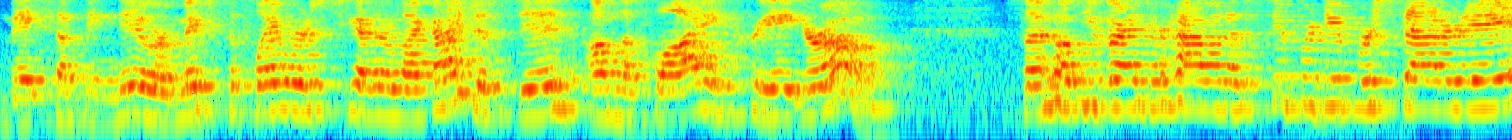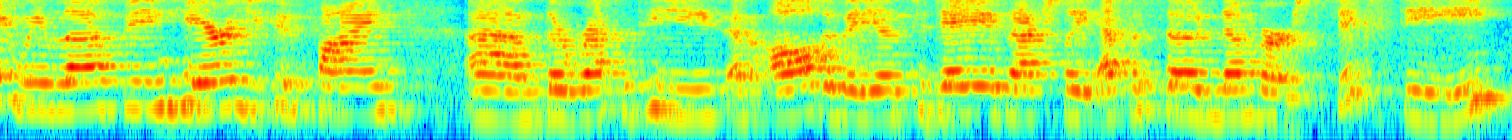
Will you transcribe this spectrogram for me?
make something new or mix the flavors together like I just did on the fly and create your own. So I hope you guys are having a super duper Saturday. We love being here. You can find um, the recipes and all the videos. Today is actually episode number 60.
